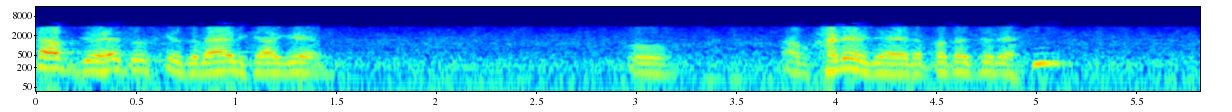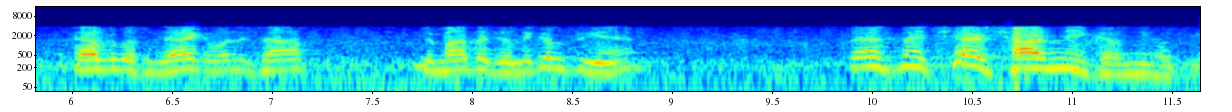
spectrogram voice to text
اب جو ہے تو اس کے دلائل کیا گیا تو اب کھڑے ہو جائے، پتہ چلے۔ خیر کو سمجھایا کہ ولی صاحب، جو ماتیں جو نکلتی ہیں تو اس میں چھیڑ چھاڑ نہیں کرنی ہوتی۔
